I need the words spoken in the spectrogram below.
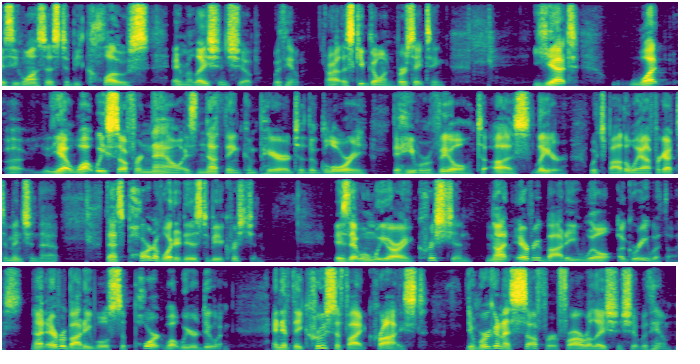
is he wants us to be close in relationship with him. All right, let's keep going. Verse 18. Yet what uh, yet what we suffer now is nothing compared to the glory that he will reveal to us later, which by the way, I forgot to mention that. That's part of what it is to be a Christian is that when we are a Christian, not everybody will agree with us. Not everybody will support what we are doing. And if they crucified Christ, then we're going to suffer for our relationship with Him.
